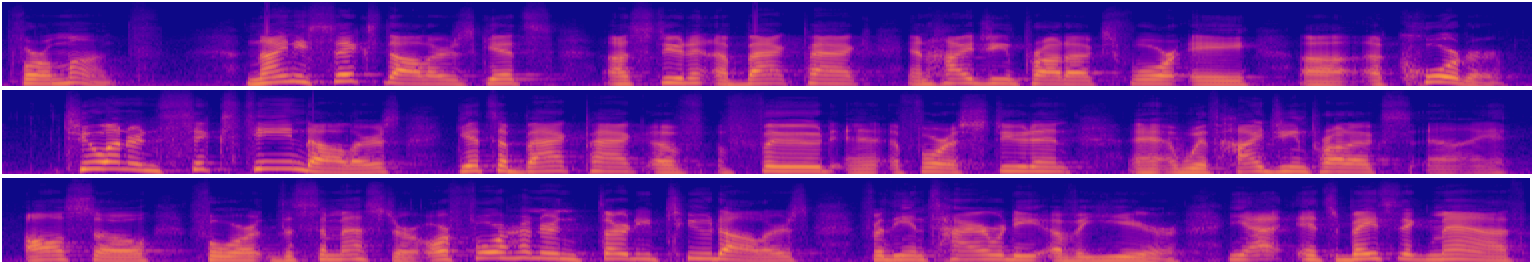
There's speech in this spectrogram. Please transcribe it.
for a month. $96 gets a student a backpack and hygiene products for a, uh, a quarter. $216 gets a backpack of food uh, for a student uh, with hygiene products uh, also for the semester, or $432 for the entirety of a year. Yeah, it's basic math,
